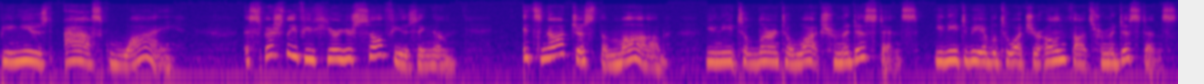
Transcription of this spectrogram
being used, ask why, especially if you hear yourself using them. It's not just the mob. You need to learn to watch from a distance. You need to be able to watch your own thoughts from a distance.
